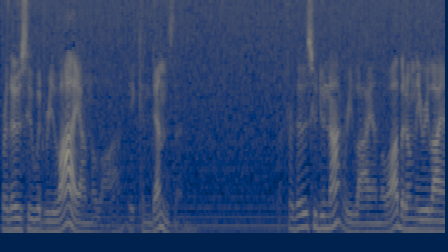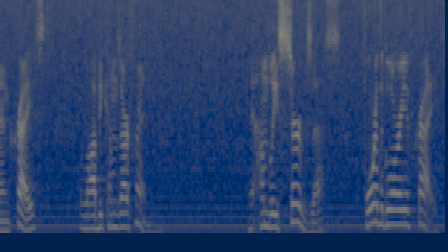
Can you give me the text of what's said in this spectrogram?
For those who would rely on the law, it condemns them. But for those who do not rely on the law, but only rely on Christ, the law becomes our friend. It humbly serves us for the glory of Christ.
